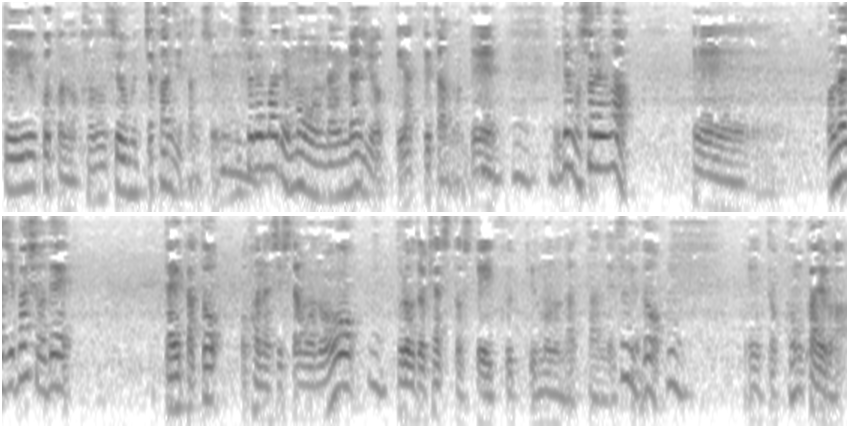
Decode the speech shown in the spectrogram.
ていうことの可能性をむっちゃ感じたんですよね。それまでもオンラインラジオってやってたので、うんうん。でもそれは、えー同じ場所で誰かとお話ししたものをうん。ブロードキャストしていくっていうものだったんですけど、うんうん。えー、と今回は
